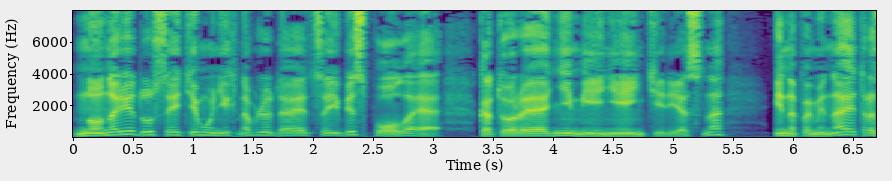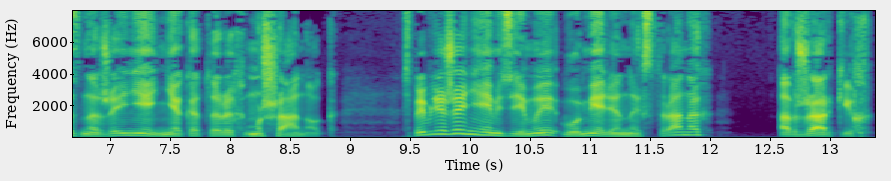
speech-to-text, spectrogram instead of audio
но наряду с этим у них наблюдается и бесполое, которое не менее интересно и напоминает размножение некоторых мшанок. С приближением зимы в умеренных странах, а в жарких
